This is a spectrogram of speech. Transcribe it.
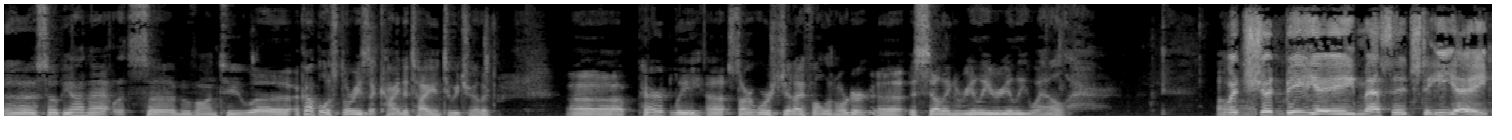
Uh, so beyond that, let's uh, move on to uh, a couple of stories that kind of tie into each other. Uh, apparently, uh, Star Wars Jedi Fallen Order uh, is selling really, really well. Which should be a message to EA.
